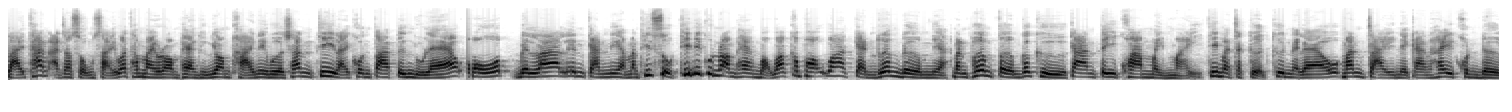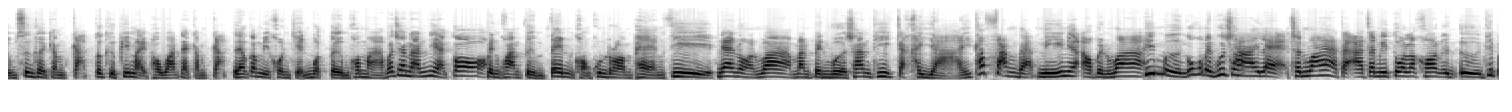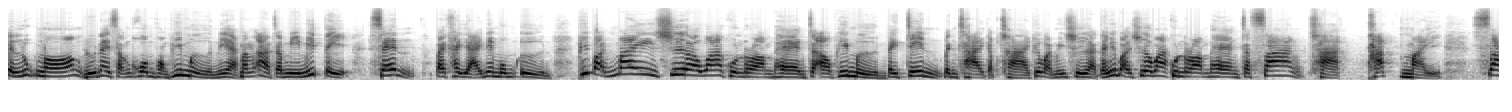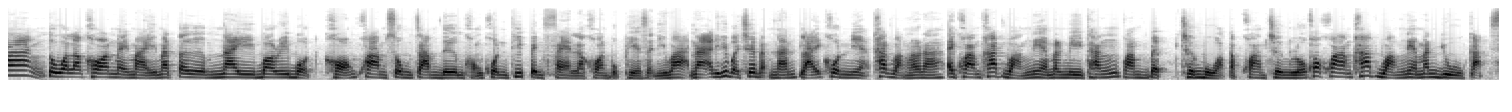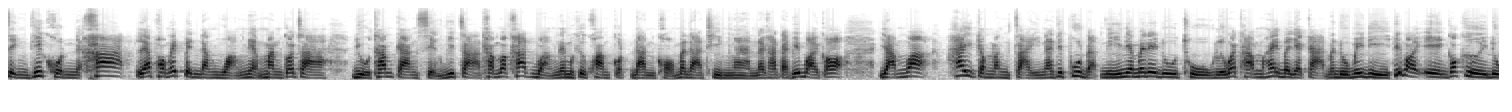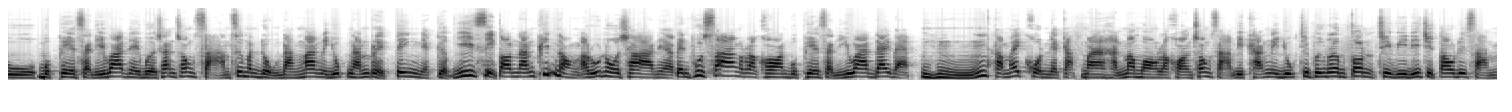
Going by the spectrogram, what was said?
หลายท่านอาจจะสงสัยว่าทำไมรอมแพงถึงยอมขายในเวอร์ชั่นที่หลายคนตาตึงอยู่แล้ว โป๊บเบลล่าเล่นกันเนี่ยมันที่สุดที่นี่คุณรอมแพงบอกว่าก็เพราะว่าแก่นเรื่องเดิมเนี่ยมันเพิ่มเติมก็คือการตีความใหม่ ๆ ที่มันจะเกิดขึ้นในแล้ว มั่นใจในการให้คนเดิม ซึ่งเคยกำกับก็คือพี่ใหม่พวัตเนี่ยกำกับ แล้วก็มีคนเขียนบทเติมเข้ามา เพราะฉะนั้นเนี่ยก็เป็นความตื่นเต้นของคุณรอมแพงที่แน่นอนว่ามันเป็นเวอร์ชั่นที่จะขยาย ถ้าฟังแบบนี้เนี่ยเอาเป็นว่าพี่หมื่นก็คงเป็นผู้ชายแหละฉันว่าแต่อาจจะมีตัวละครอื่น ๆ ที่เป็นลูกน้อง หรือในสังคมของพี่หมื่นเนี่ยมันอาจจะมีมิติเส้นไปขยายในมุมอื่น พี่บอยไม่เชื่อว่าคุณรอมแพงจะเอาพี่หมื่น ไปจิ้นเป็นชายกับชายพี่บอยไม่เชื่อ แต่พี่บอยเชื่อว่าคุณรอมแพงจะสร้างฉาก ทัดใหม่ สร้างตัวละครใหม่ ๆ มาเติมในบริบทของความทรงจำเดิมของคนที่เป็นแฟนละครบุพเพสันนิวาสนะอันนี้พี่บอยเชื่อแบบนั้น หลายคนเนี่ยคาดหวังแล้วนะไอความคาดหวังเนี่ยมันมีทั้งความแบบเชิงบวกกับความเชิงลบเพราะความคาดหวังเนี่ยมันอยู่กับสิ่งที่คนเนี่ยคาด และพอไม่เป็นดังหวังเนี่ยมันก็จะอยู่ท่ามกลางเสียงวิจารณ์คำว่าคาดหวังเนี่ยมันคือความกดดันของบรรดาทีมงานนะคะแต่พี่บอยก็ย้ำว่าให้กำลังใจนะที่พูดแบบนี้เนี่ยไม่ได้ดูถูก หรือว่าทำให้บรรยากาศมันดูไม่ดีพี่บอยเองก็เคยดูบุพเพสันนิวาสในเวอร์ชั่นช่อง 3 ซึ่งมันโด่งดังมากในยุคนั้นเรตติ้งเนี่ยเกือบ 20 ตอนนั้นพี่หน่องอรุโนชาเนี่ยเป็นผู้สร้างละครบุพเพสันนิวาสได้แบบอื้อหือทำให้คนเนี่ยกลับมาหันมามองละครช่อง 3 อีกครั้งในยุคที่เพิ่งเริ่มต้นทีวีดิจิตอลด้วยซ้ำ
